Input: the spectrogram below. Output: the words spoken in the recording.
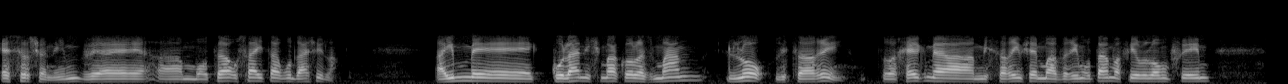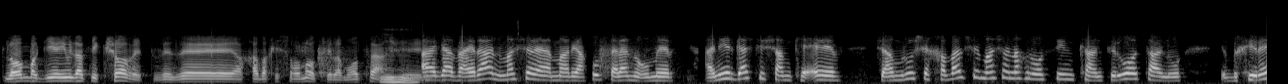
עשר שנים, והמועצה עושה את העבודה שלה. האם uh, קולה נשמע כל הזמן? לא, לצערי. זאת אומרת, חלק מהמסרים שהם מעבירים אותם אפילו לא מופיעים, לא מגיעים לתקשורת, וזה אחד החסרונות של המועצה. אגב, ערן, מה שמר יעקוב סלאנו אומר, אני הרגשתי שם כאב, שאמרו שחבל שמה שאנחנו עושים כאן, תראו אותנו, בכירי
